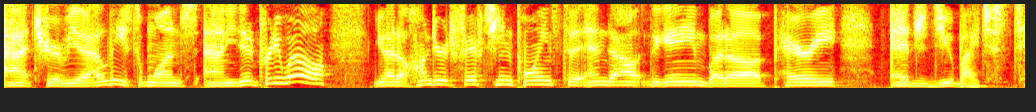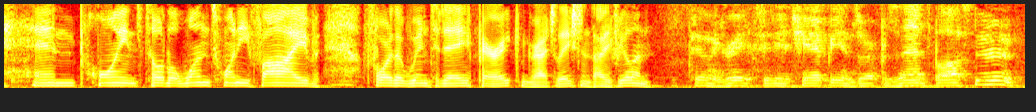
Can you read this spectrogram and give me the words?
at Trivia, at least once, and you did pretty well. You had 115 points to end out the game, but uh, Perry edged you by just 10 points. Total 125 for the win today. Perry congratulations. How you feeling? Feeling great. City of Champions represent Boston.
